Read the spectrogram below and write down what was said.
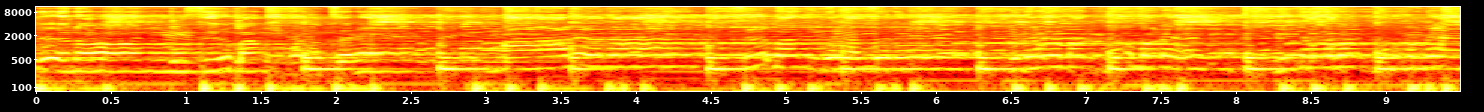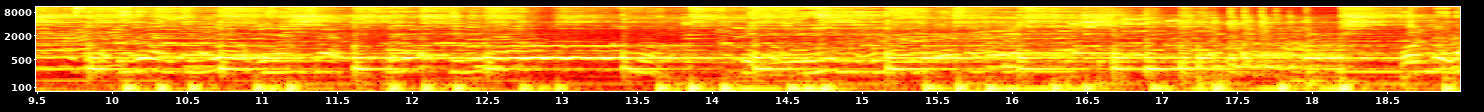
เด้อน้องซื้อบังคำแสดงมาเด้อนางซื้อบังคำแสดงที่ทางบังคำบังแดงที่ทางบังคำบังแดงแซ่บจะได้กินแล้วเพียงแซ่จะได้กินแล้วคนเดือ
